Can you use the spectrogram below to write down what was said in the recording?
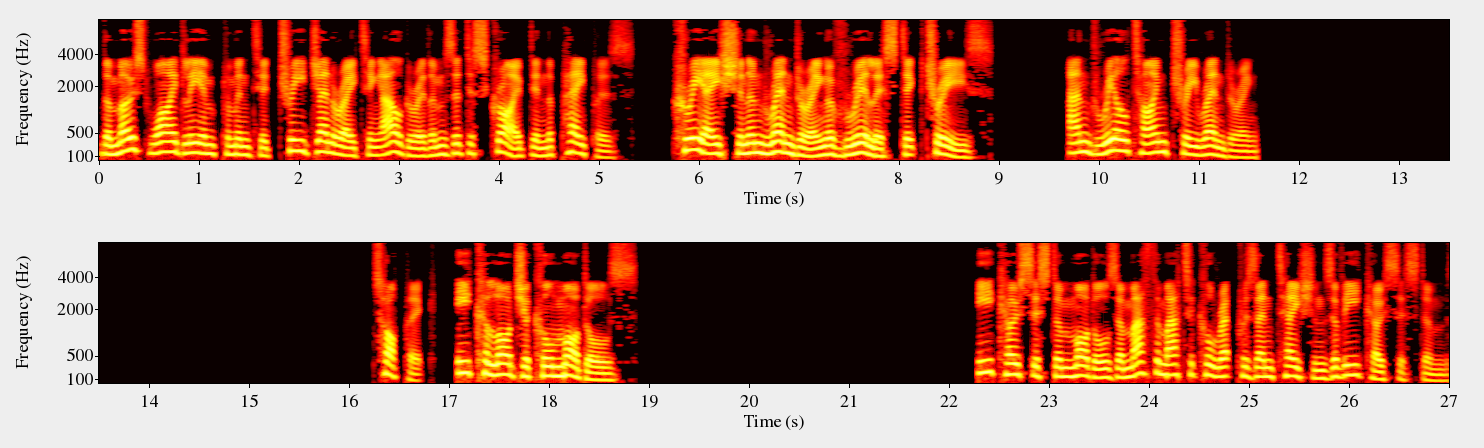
The most widely implemented tree-generating algorithms are described in the papers, "...creation and rendering of realistic trees", and real-time tree rendering. Ecological models Ecosystem models are mathematical representations of ecosystems.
